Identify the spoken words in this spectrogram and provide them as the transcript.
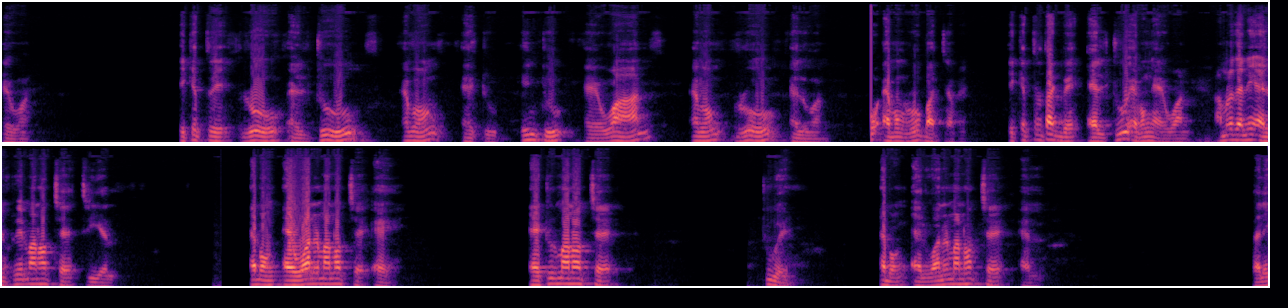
A one এক্ষেত্রে রো এল টু এবং A two into A one এবং রো এল ওয়ান এবং রো বাদ যাবে। এক্ষেত্রে থাকবে এল টু এবং এ ওয়ান আমরা জানি এল টু এর মান হচ্ছে থ্রি এল এবং এ ওয়ানের মান হচ্ছে এ এ টুর মান হচ্ছে টু এ এবং এল ওয়ানের মান হচ্ছে এল তাহলে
